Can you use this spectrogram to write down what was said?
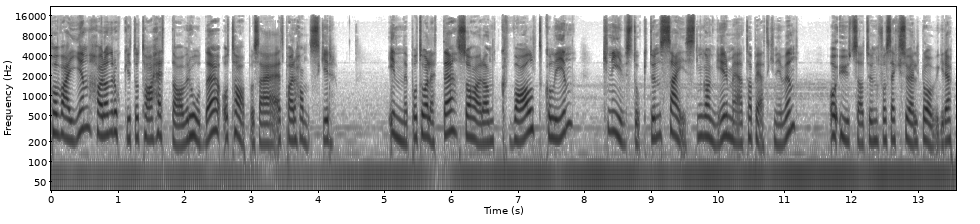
På veien har han rukket å ta hetta over hodet og ta på seg et par hansker. Inne på toalettet så har han kvalt Colleen knivstukket hun 16 ganger med tapetkniven og utsatte hun for seksuelt overgrep.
